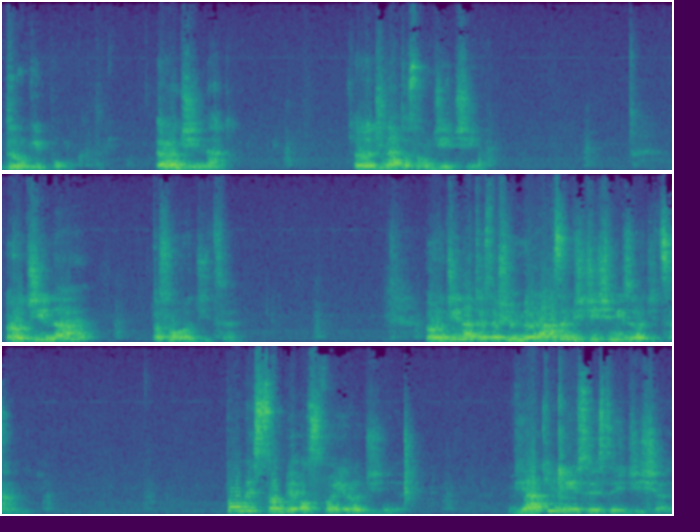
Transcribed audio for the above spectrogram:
Drugi punkt. Rodzina. Rodzina to są dzieci. Rodzina to są rodzice. Rodzina to jesteśmy my razem z dziećmi i z rodzicami. Pomyśl sobie o swojej rodzinie. W jakim miejscu jesteś dzisiaj?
